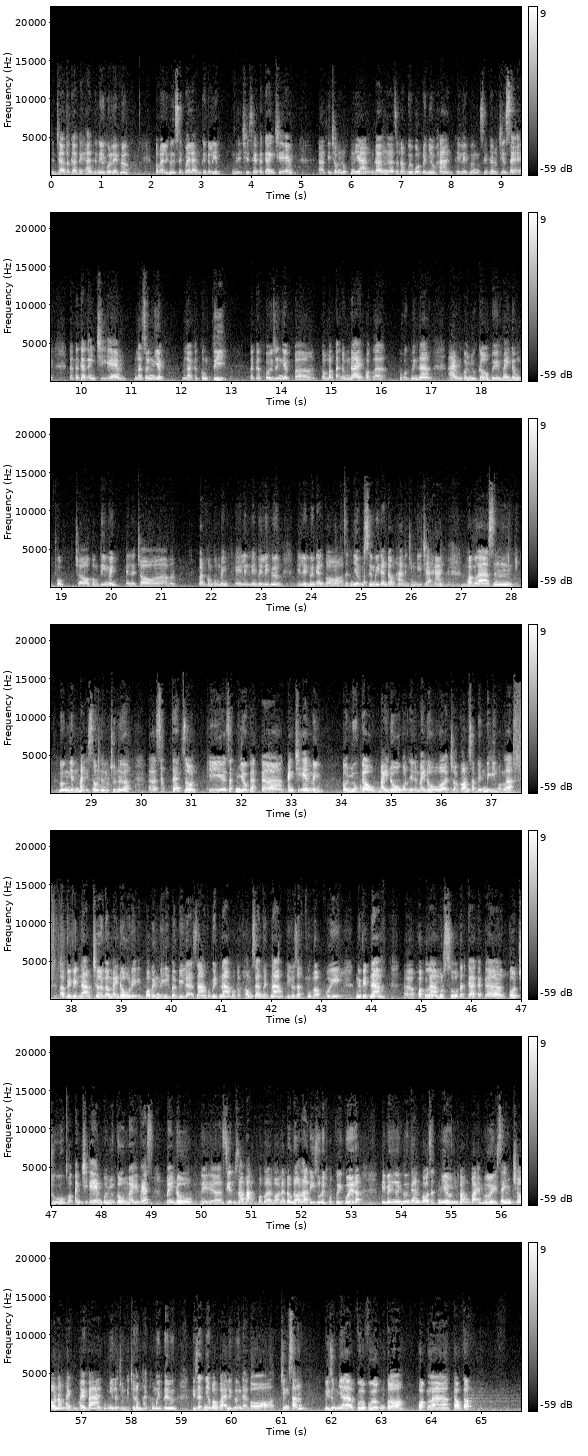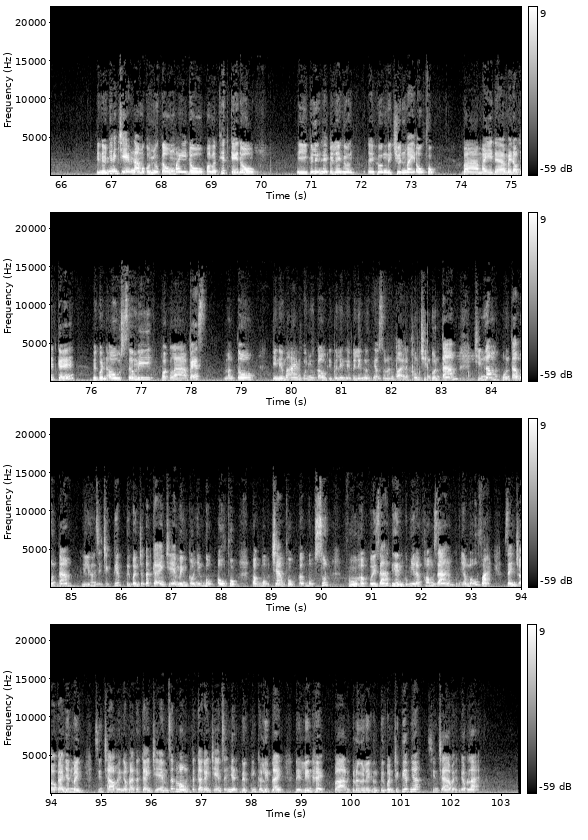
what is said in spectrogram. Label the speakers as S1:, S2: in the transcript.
S1: Xin chào tất cả khách hàng thân yêu của Lê Hương. Hôm nay Lê Hương sẽ quay lại một cái clip để chia sẻ tất cả anh chị em. À, thì trong lúc nhà cũng đang rất là bừa bộn và nhiều hàng thì Lê Hương xin phép được chia sẻ là tất cả các anh chị em là doanh nghiệp, là các công ty, là các khối doanh nghiệp uh, có mặt tại Đồng Nai hoặc là khu vực miền Nam, ai mà có nhu cầu về may đồng phục cho công ty mình hay là cho văn phòng của mình thế liên hệ với Lê Hương. Thì Lê Hương đang có rất nhiều cái sơ mi đang đóng hàng để chuẩn bị trả hàng. Hoặc là ừ, Hương nhấn mạnh sâu thêm một chút nữa. À, sắp Tết rồi thì rất nhiều các ờ, anh chị em mình có nhu cầu may đồ, có thể là may đồ ờ, cho con sang bên Mỹ hoặc là ờ, về Việt Nam chơi và may đồ để qua bên Mỹ. Bởi vì là dáng của Việt Nam hoặc là phong dáng Việt Nam thì nó rất phù hợp với người Việt Nam. Ờ, hoặc là một số tất cả các cô chú hoặc anh chị em có nhu cầu may vest, may đồ để diện ra Bắc hoặc là gọi là đâu đó là đi du lịch hoặc về quê đó. Thì bên Lê Hương đang có rất nhiều những bảng vải mới dành cho năm 2023 cũng như là chuẩn bị cho năm 2024 thì rất nhiều bảng vải Lê Hương đã có trưng sẵn. Ví dụ như là vừa vừa cũng có hoặc là cao cấp. Thì nếu như anh chị em nào mà có nhu cầu may đồ hoặc là thiết kế đồ, thì cứ liên hệ với Lê Hương. Thì Hương thì chuyên may âu phục và may ờ, may đo thiết kế về quần âu sơ mi hoặc là vest, măng tô thì nếu mà ai mà có nhu cầu thì cứ liên hệ với Lê Hương theo số điện thoại là 0948 95 4848 thì Lê Hương sẽ trực tiếp tư vấn cho tất cả anh chị em mình có những bộ âu phục hoặc bộ trang phục, các bộ suit phù hợp với giá tiền cũng như là form dáng cũng như là mẫu vải dành cho cá nhân mình. Xin chào và hẹn gặp lại tất cả anh chị em. Rất mong tất cả các anh chị em sẽ nhận được những clip này để liên hệ và được Lê Hương tư vấn trực tiếp nhé. Xin chào và hẹn gặp lại.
